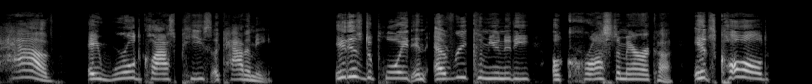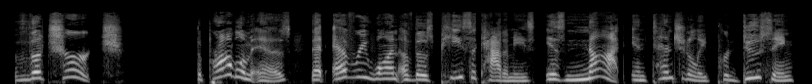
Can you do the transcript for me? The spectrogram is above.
have a world class peace academy. It is deployed in every community across America. It's called the church. The problem is that every one of those peace academies is not intentionally producing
